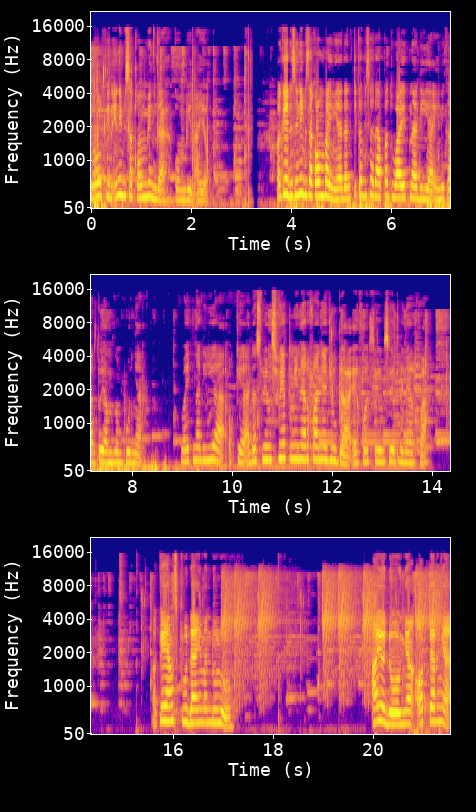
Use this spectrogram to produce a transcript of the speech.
Dolphin ini bisa kombin gak? Kombin, ayo. Oke, di sini bisa combine ya dan kita bisa dapat White Nadia. Ini kartu yang belum punya. White Nadia. Oke, ada Swim Sweet Minerva-nya juga. Evo Swim Sweet Minerva. Oke, yang 10 diamond dulu. Ayo dong, yang oternya,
